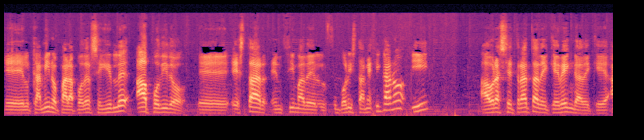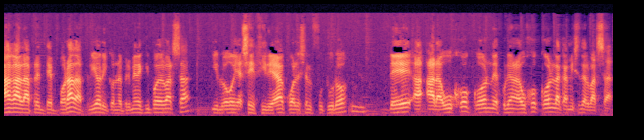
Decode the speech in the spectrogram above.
eh, el camino para poder seguirle, ha podido eh, estar encima del futbolista mexicano y ahora se trata de que venga, de que haga la pretemporada a priori con el primer equipo del Barça y luego ya se decidirá cuál es el futuro de Araujo con de Julián Araujo con la camiseta del Barça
